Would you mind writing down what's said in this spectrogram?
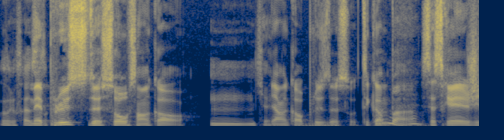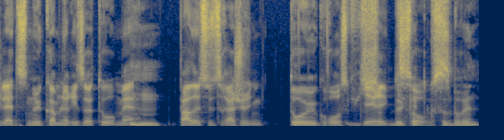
Ça serait ça, Mais ça serait- plus de sauce encore. Hmm. Il y a encore plus de sauce. C'est comme, Ah, bah. ça serait gélatineux comme le risotto, mais Mhm. par-dessus, tu rajoutes une deux grosses cuillerées de, de sauce. sauce brune.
